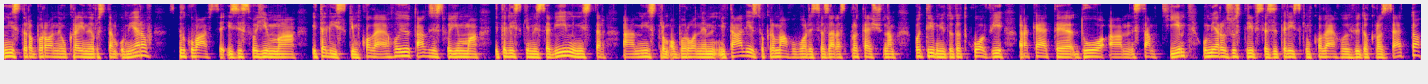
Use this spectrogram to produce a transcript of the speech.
міністр оборони України Рустем Умєров спілкувався із зі своїм італійським колегою, так зі своїм італійським візаві, міністр міністром оборони Італії. Зокрема, говориться зараз про те, що нам потрібні додаткові ракети до а, Самті. Умєров зустрівся з італійським колегою Гвідо Крозетто.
